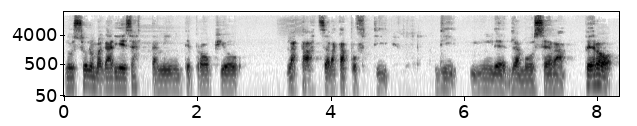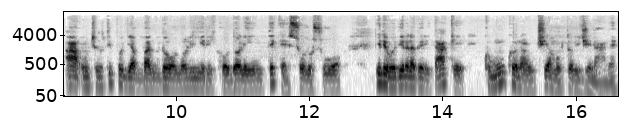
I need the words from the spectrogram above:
non sono magari esattamente proprio la tazza, la cup of tea di, della Montserrat, però ha un certo tipo di abbandono lirico dolente che è solo suo. Io devo dire la verità che comunque è una Lucia molto originale.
